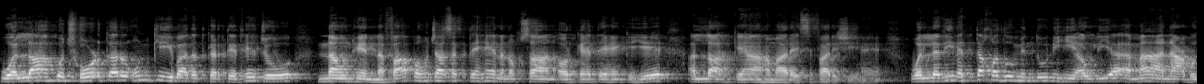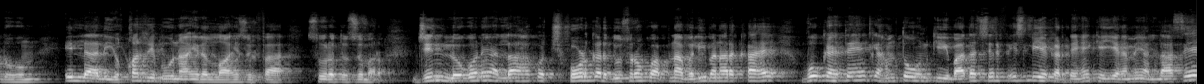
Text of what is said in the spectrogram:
وہ اللہ کو چھوڑ کر ان کی عبادت کرتے تھے جو نہ انہیں نفع پہنچ پہنچا سکتے ہیں نہ نقصان اور کہتے ہیں کہ یہ اللہ کے ہاں ہمارے سفارشی ہیں۔ والذین اتخذوا من دونه اولیاء ما نعبدهم الا ليقربونا الى الله زلفا سورۃ الزمر۔ جن لوگوں نے اللہ کو چھوڑ کر دوسروں کو اپنا ولی بنا رکھا ہے، وہ کہتے ہیں کہ ہم تو ان کی عبادت صرف اس لیے کرتے ہیں کہ یہ ہمیں اللہ سے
